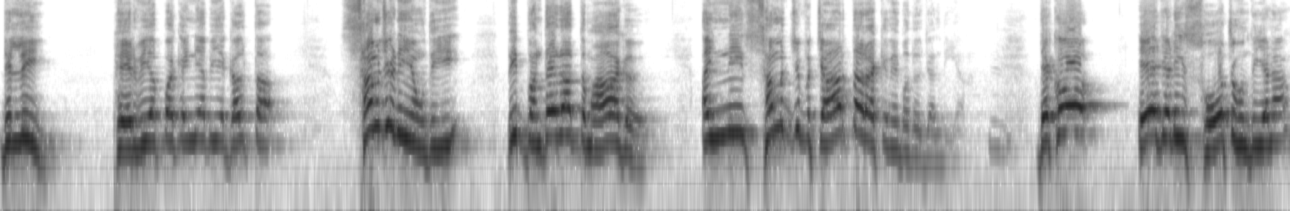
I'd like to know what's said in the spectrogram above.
ਦਿੱਲੀ ਫੇਰ ਵੀ ਆਪਾਂ ਕਹਿੰਦੇ ਆ ਵੀ ਇਹ ਗਲਤ ਆ। ਸਮਝ ਨਹੀਂ ਆਉਂਦੀ ਵੀ ਬੰਦੇ ਦਾ ਦਿਮਾਗ ਇੰਨੀ ਸਮਝ ਵਿਚਾਰਧਾਰਾ ਕਿਵੇਂ ਬਦਲ ਜਾਂਦੀ ਆ? ਦੇਖੋ, ਇਹ ਜਿਹੜੀ ਸੋਚ ਹੁੰਦੀ ਹੈ ਨਾ,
